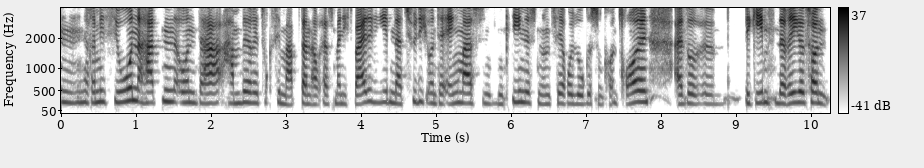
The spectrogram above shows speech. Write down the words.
eine Remission hatten und da haben wir Rituximab dann auch erstmal nicht weitergegeben, natürlich unter engmaschigen klinischen und serologischen Kontrollen. Also äh, begeben es in der Regel schon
